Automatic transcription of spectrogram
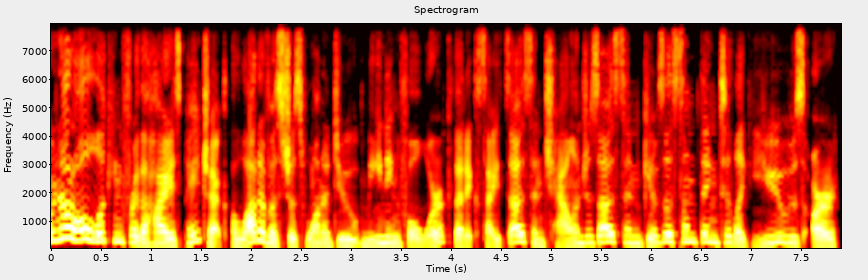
we're not all looking for the highest paycheck. A lot of us just want to do meaningful work that excites us and challenges us and gives us something to like use our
